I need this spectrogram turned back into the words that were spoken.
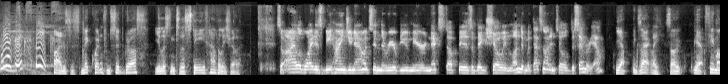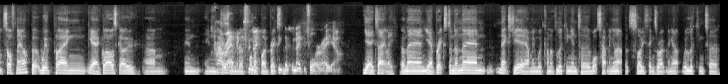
Music speaks. Hi, this is Mick Quinn from Supergrass. You're listening to the Steve Hatherley Show. So Isle of Wight is behind you now. It's in the rearview mirror. Next up is a big show in London, but that's not until December, yeah? Yeah, exactly. So yeah, a few months off now, but we're playing yeah Glasgow um, in in Ah. December, the followed night- by I think Brixton. that's the night before, right? Yeah. Yeah, exactly. And then yeah, Brixton, and then next year. I mean, we're kind of looking into what's happening in that, but slowly things are opening up. We're looking to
